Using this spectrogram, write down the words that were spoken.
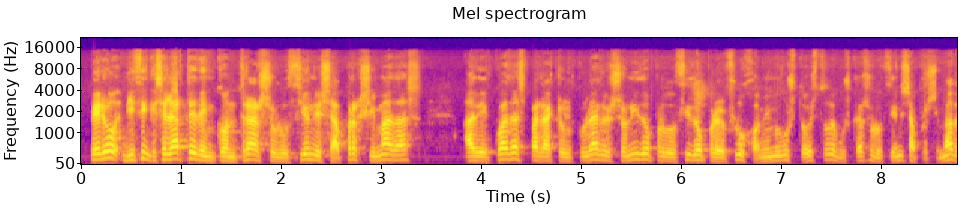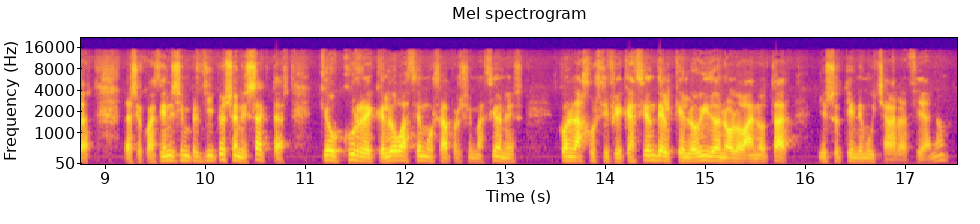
Pero dicen que es el arte de encontrar soluciones aproximadas adecuadas para calcular el sonido producido por el flujo. A mí me gustó esto de buscar soluciones aproximadas. Las ecuaciones en principio son exactas. ¿Qué ocurre? Que luego hacemos aproximaciones con la justificación del que el oído no lo va a notar. Y eso tiene mucha gracia, ¿no?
